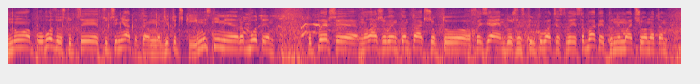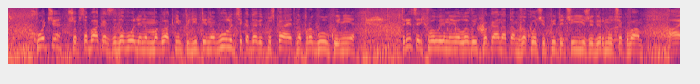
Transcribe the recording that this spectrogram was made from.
Но по возрасту це цуценята, там, діточки. І ми з ними працюємо. По-перше, налажуємо контакт, щоб то хазяїн должен спілкуватися зі своєю собакою, розуміти, що вона там хоче, щоб собака з задоволенням могла к ним підійти на вулиці, коли відпускають на прогулку, і не 30 хвилин її ловить, поки вона там захоче піти чи їжі, вернутися к вам. А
